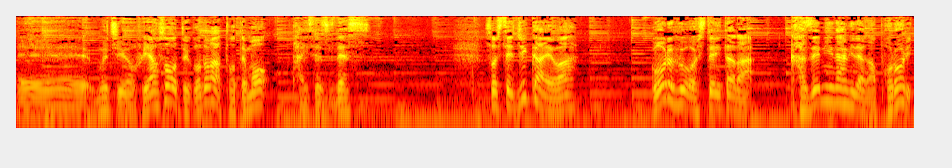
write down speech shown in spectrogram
えー、ムチンを増やそうということがとても大切です。そして次回はゴルフをしていたら風に涙がポロリ。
